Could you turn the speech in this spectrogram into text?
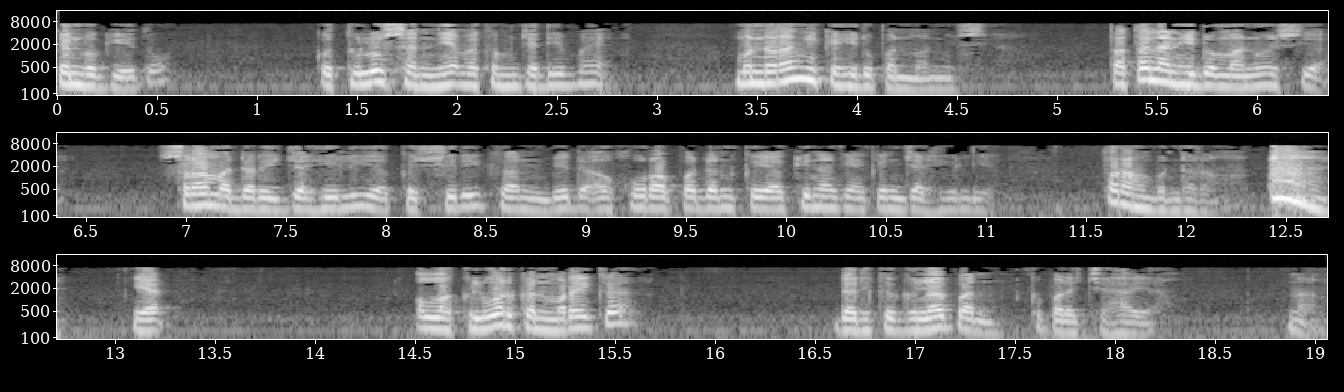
Kan begitu? Ketulusan niat mereka menjadi baik. Menerangi kehidupan manusia tatanan hidup manusia selamat dari jahiliyah, kesyirikan, beda khurafat dan keyakinan-keyakinan jahiliyah. Terang benderang. ya. Allah keluarkan mereka dari kegelapan kepada cahaya. Nah,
